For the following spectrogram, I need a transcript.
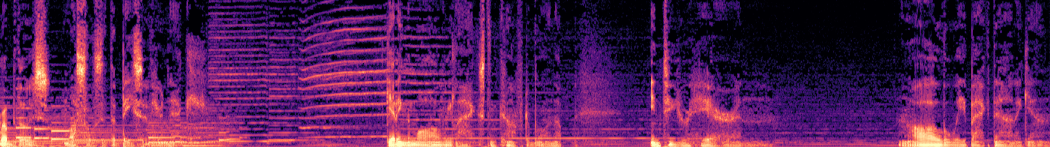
Rub those muscles at the base of your neck getting them all relaxed and comfortable and up into your hair and, and all the way back down again.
